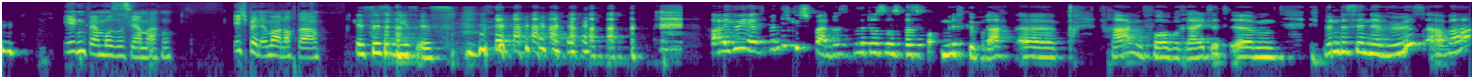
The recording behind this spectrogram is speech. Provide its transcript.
Irgendwer muss es ja machen. Ich bin immer noch da. Es ist, wie es ist. Aber Julia, jetzt bin ich gespannt. Du hast, du hast uns was mitgebracht, äh, Fragen vorbereitet. Ähm, ich bin ein bisschen nervös, aber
